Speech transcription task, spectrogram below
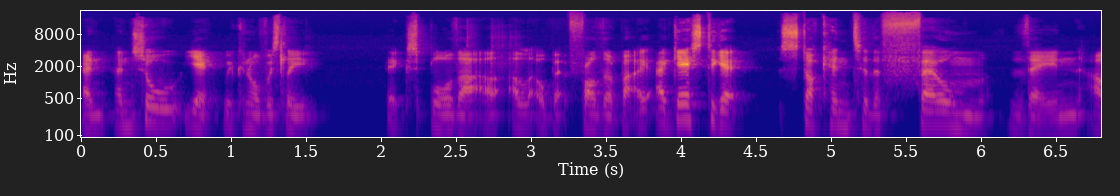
And and so yeah, we can obviously explore that a, a little bit further. But I, I, guess to get stuck into the film, then I,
